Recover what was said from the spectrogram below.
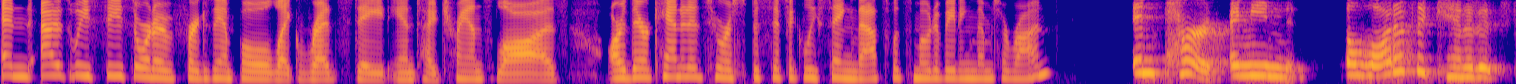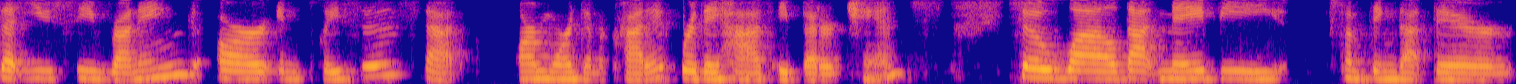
And as we see, sort of, for example, like red state anti trans laws, are there candidates who are specifically saying that's what's motivating them to run? In part. I mean, a lot of the candidates that you see running are in places that are more democratic, where they have a better chance. So while that may be something that they're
